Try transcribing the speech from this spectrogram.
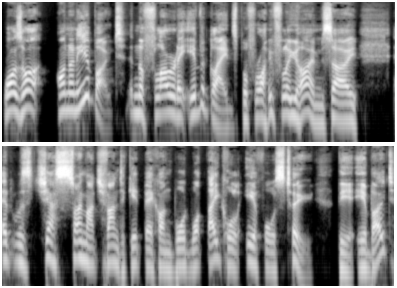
was on an airboat in the Florida Everglades before I flew home. So it was just so much fun to get back on board what they call Air Force Two, their airboat,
